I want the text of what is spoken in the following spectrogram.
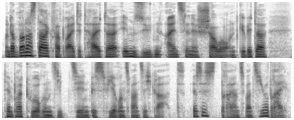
und am Donnerstag verbreitet heiter, im Süden einzelne Schauer und Gewitter, Temperaturen 17 bis 24 Grad. Es ist 23.03 Uhr.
